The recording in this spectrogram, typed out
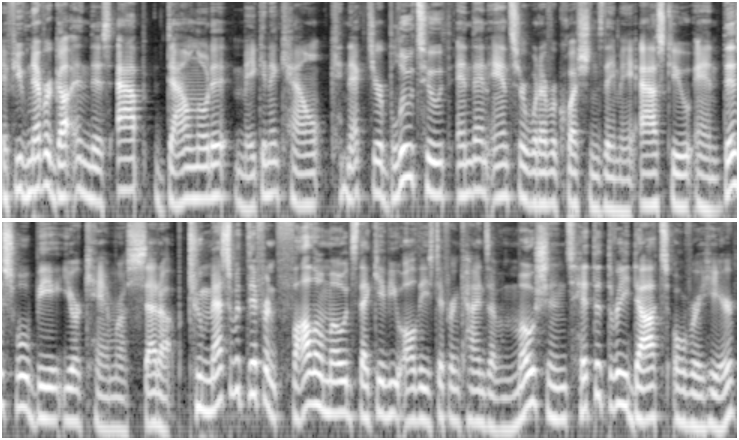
If you've never gotten this app, download it, make an account, connect your Bluetooth, and then answer whatever questions they may ask you, and this will be your camera setup. To mess with different follow modes that give you all these different kinds of motions, hit the three dots over here,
